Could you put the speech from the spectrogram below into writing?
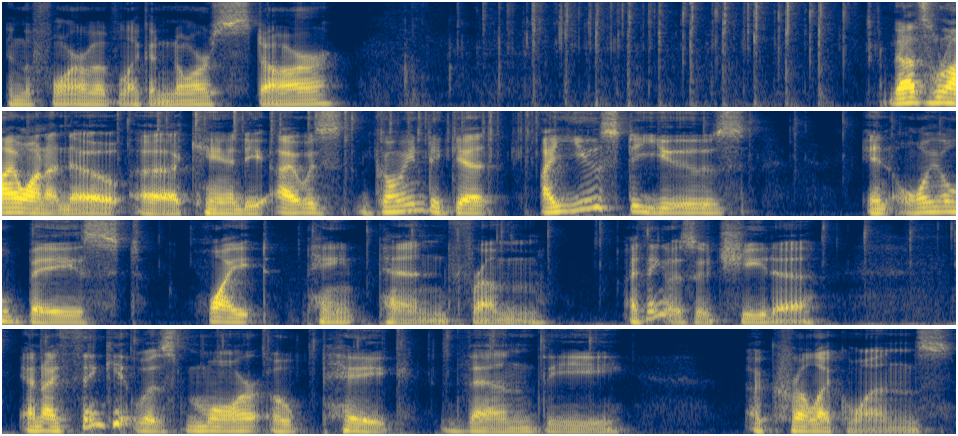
in the form of like a North Star. That's what I want to know, uh, Candy. I was going to get, I used to use an oil-based white paint pen from, I think it was Uchida, and I think it was more opaque than the acrylic ones.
